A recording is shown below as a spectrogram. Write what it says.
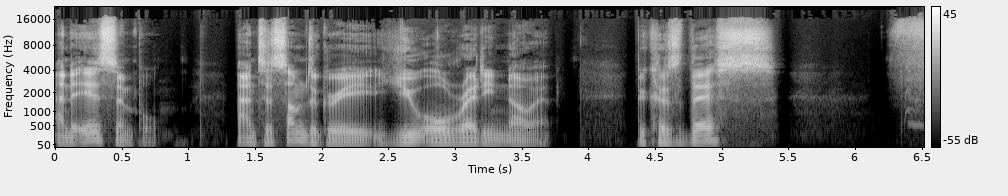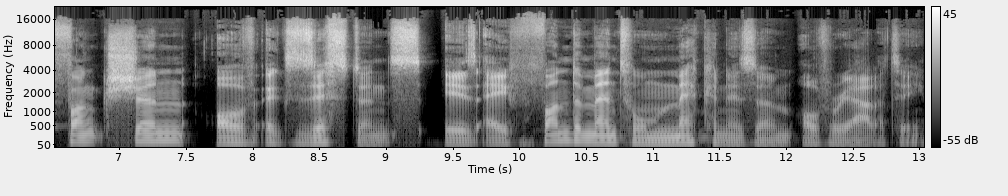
and it is simple. And to some degree, you already know it. Because this function of existence is a fundamental mechanism of reality.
